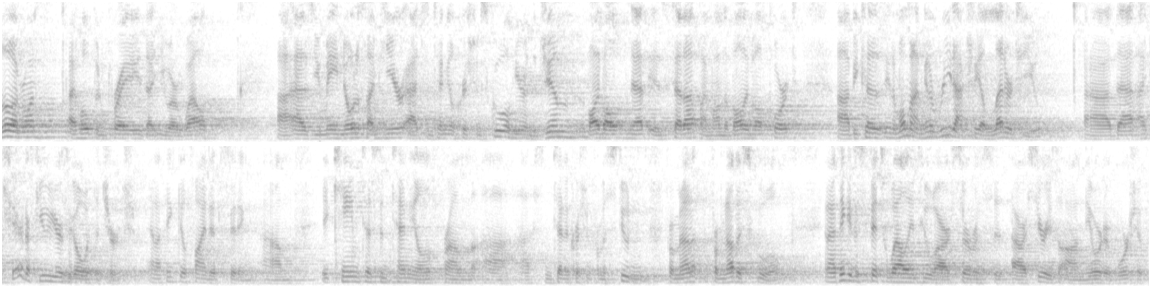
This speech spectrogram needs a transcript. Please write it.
Hello, everyone. I hope and pray that you are well. Uh, as you may notice, I'm here at Centennial Christian School, here in the gym. The volleyball net is set up. I'm on the volleyball court uh, because in a moment I'm going to read actually a letter to you uh, that I shared a few years ago with the church, and I think you'll find it fitting. Um, it came to Centennial from uh, Centennial Christian from a student from another, from another school, and I think it just fits well into our service, our series on the order of worship.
